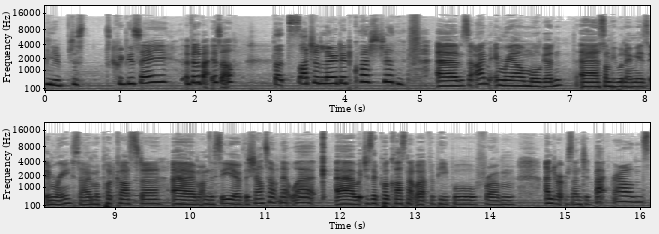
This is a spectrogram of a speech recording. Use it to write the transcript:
can you just quickly say a bit about yourself? That's such a loaded question. Um, so I'm Imriel Morgan. Uh, some people know me as Imri. So I'm a podcaster. Um, I'm the CEO of the ShoutOut Network, uh, which is a podcast network for people from underrepresented backgrounds.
